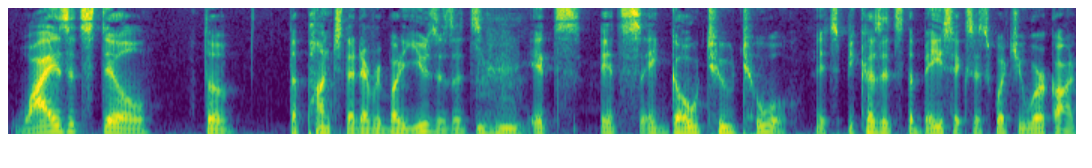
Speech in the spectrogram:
Why is it still the the punch that everybody uses? It's mm-hmm. it's it's a go-to tool. It's because it's the basics. It's what you work on.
